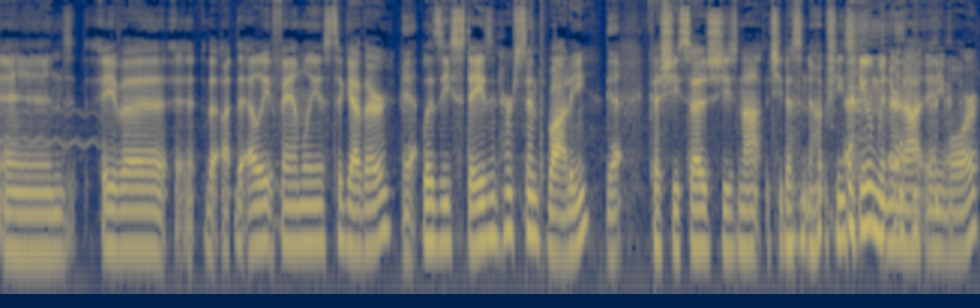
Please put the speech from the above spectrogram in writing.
and Ava, uh, the the Elliott family is together. Yeah. Lizzie stays in her synth body yeah. because she says she's not. She doesn't know if she's human or not anymore.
